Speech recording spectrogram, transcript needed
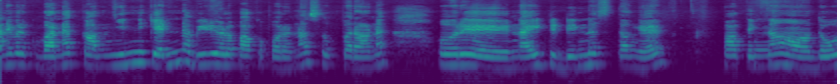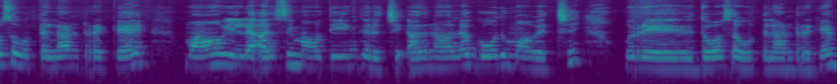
அனைவருக்கும் வணக்கம். இன்னைக்கு என்ன வீடியோவில் பார்க்க போகிறேன்னா சூப்பரான ஒரு நைட்டு டின்னர்ஸ் தாங்க. பார்த்தீங்கன்னா தோசை ஊற்றலான்ட்டு இருக்கேன் மாவு இல்லை அரிசி மாவு தீந்துருச்சு. அதனால் கோதுமை வச்சு ஒரு தோசை ஊற்றலான் இருக்கேன்.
